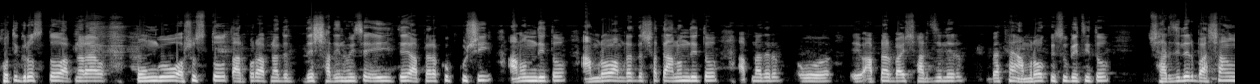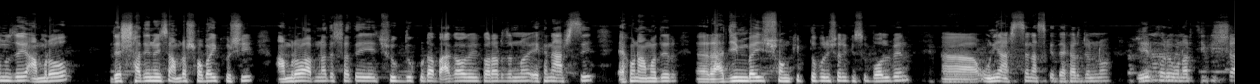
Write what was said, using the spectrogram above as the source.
ক্ষতিগ্রস্ত, আপনারা পঙ্গু, অসুস্থ, তারপর আপনাদের দেশ স্বাধীন হয়েছে, এইতে আপনারা খুব খুশি, আনন্দিত, আমরাও আপনাদের সাথে আনন্দিত, আপনাদের ও আপনার ভাই শারজিলের ব্যথায় আমরাও কিছু ব্যথিত শারজিলের বাসা অনুযায়ী আমরাও দেশ স্বাধীন হয়েছে আমরা সবাই খুশি। আমরাও আপনাদের সাথে এই সুখ দুঃখটা ভাগাভাগি করার জন্য এখানে আসছি। এখন আমাদের রাজিম ভাই সংক্ষিপ্ত পরিসরে কিছু বলবেন। আহ, উনি আসছেন আজকে দেখার জন্য। এরপরে ওনার চিকিৎসা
